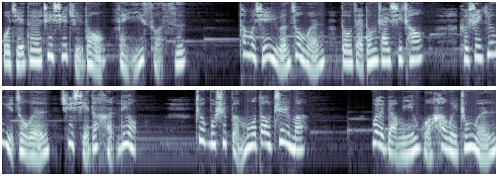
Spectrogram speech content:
我觉得这些举动匪夷所思。他们写语文作文都在东摘西抄，可是英语作文却写得很溜，这不是本末倒置吗？为了表明我捍卫中文、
